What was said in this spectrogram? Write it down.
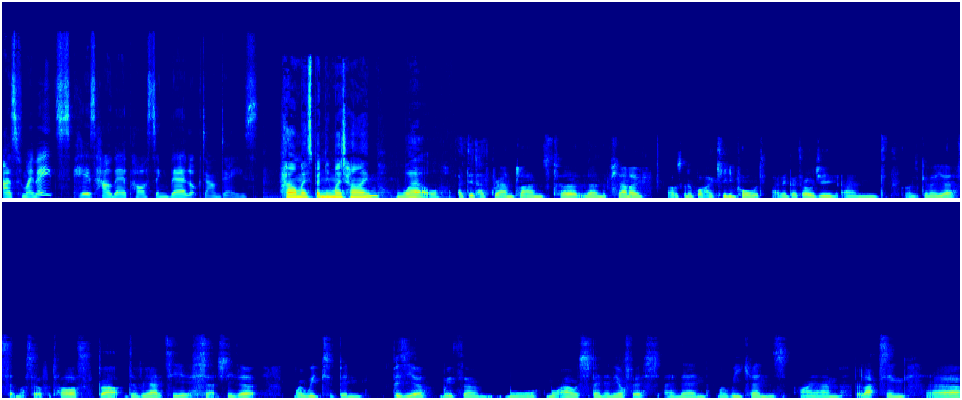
As for my mates, here's how they're passing their lockdown days. How am I spending my time? Well, I did have grand plans to learn the piano I was going to buy a keyboard. I think I told you, and I was going to yeah set myself a task. But the reality is actually that my weeks have been busier with um, more more hours spent in the office, and then my weekends I am relaxing uh,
